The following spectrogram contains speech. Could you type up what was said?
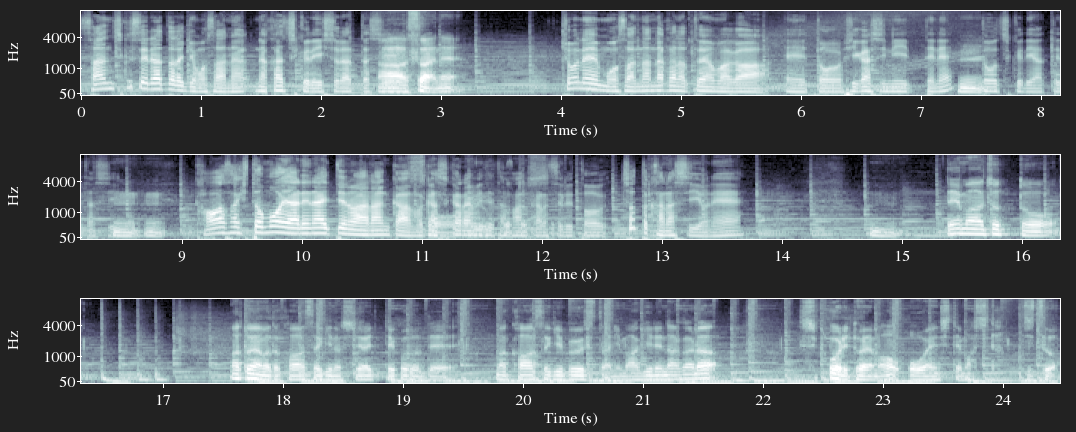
三地区制だった時もさな中地区で一緒だったし。ああそうやね去年もさなんだかんだ富山が、えー、と東に行ってね、うん。同地区でやってたし、うんうん。川崎ともうやれないっていうのはなんか昔から見てたファンからするとちょっと悲しいよね。うん。でまあちょっと、まあ、富山と川崎の試合っていうことで、まあ、川崎ブースターに紛れながらしっぽり富山を応援してました。実は。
